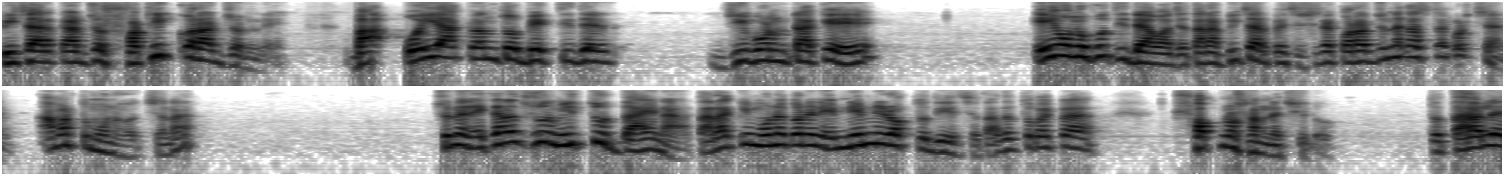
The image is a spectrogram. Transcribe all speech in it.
বিচার কার্য সঠিক করার জন্য বা ওই আক্রান্ত ব্যক্তিদের জীবনটাকে এই অনুভূতি দেওয়া যে তারা বিচার পেয়েছে সেটা করার জন্য কাজটা করছেন? আমার তো মনে হচ্ছে না। শুনেন এখানে তো শুধু মৃত্যুর দায় না তারা কি মনে করেন এমনি এমনি রক্ত দিয়েছে? তাদের তো একটা স্বপ্ন সামনে ছিল। তো তাহলে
